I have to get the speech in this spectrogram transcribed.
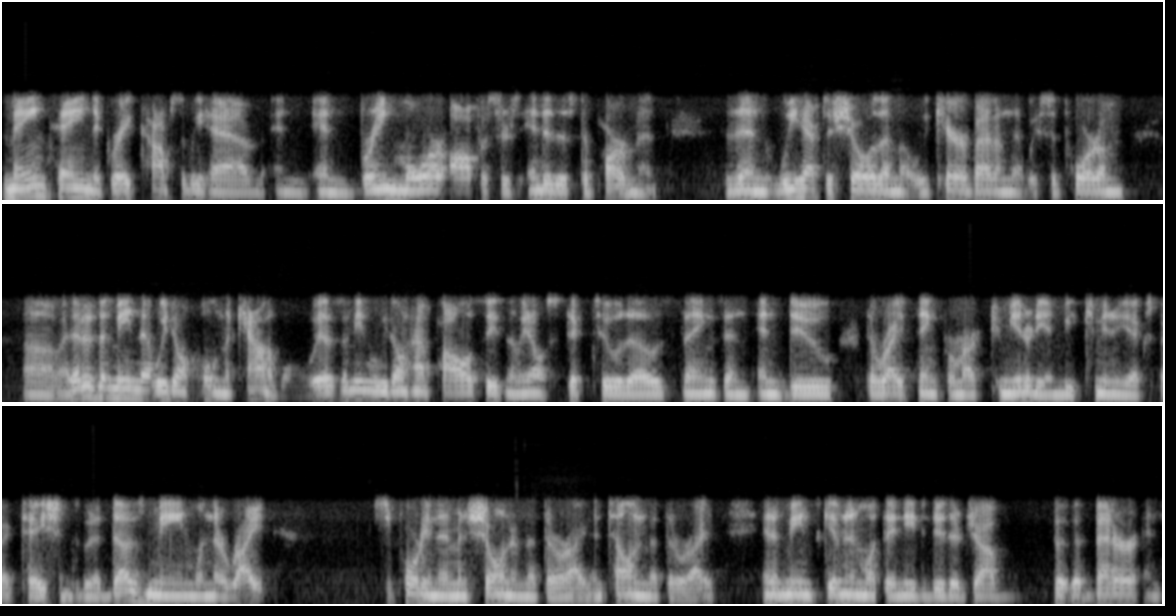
maintain the great cops that we have and and bring more officers into this department, then we have to show them that we care about them, that we support them. Um, that doesn't mean that we don't hold them accountable. It doesn't mean we don't have policies and we don't stick to those things and, and do the right thing from our community and meet community expectations. But it does mean when they're right, supporting them and showing them that they're right and telling them that they're right. And it means giving them what they need to do their job better and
